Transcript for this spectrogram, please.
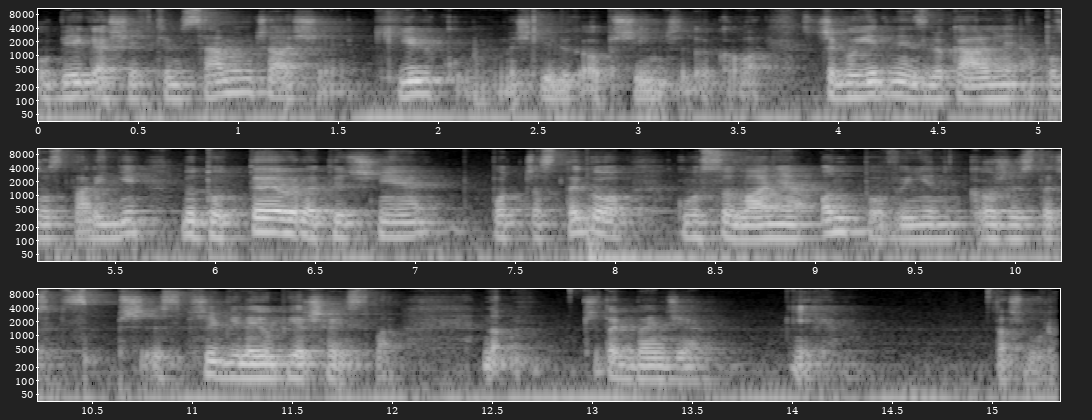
ubiega się w tym samym czasie kilku myśliwych o przyjęcie do koła, z czego jeden jest lokalny, a pozostali nie, no to teoretycznie podczas tego głosowania on powinien korzystać z, z przywileju pierwszeństwa. No, czy tak będzie? Nie wiem. Dasz górę.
